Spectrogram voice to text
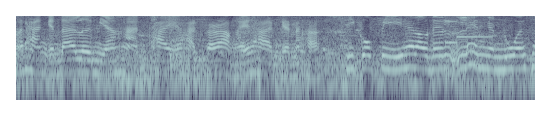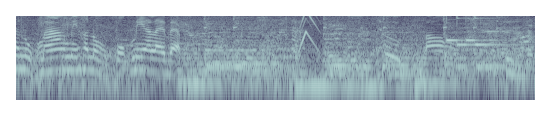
มาทานกันได้เลยมีอาหารไทยอาหารฝรั่งให้ทานกันนะคะมีโกปีให้เราได้เล่นกันด้วยสนุกมากมีขนมครกมีอะไรแบบ สุด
